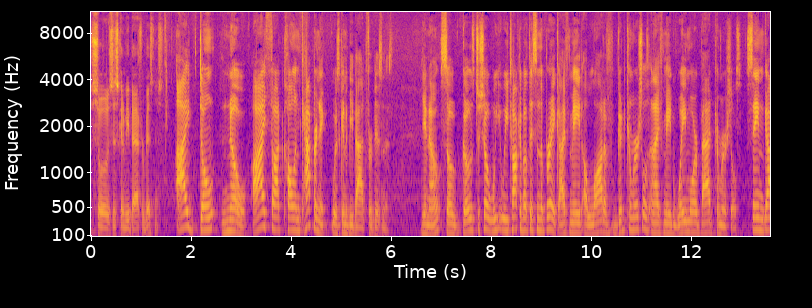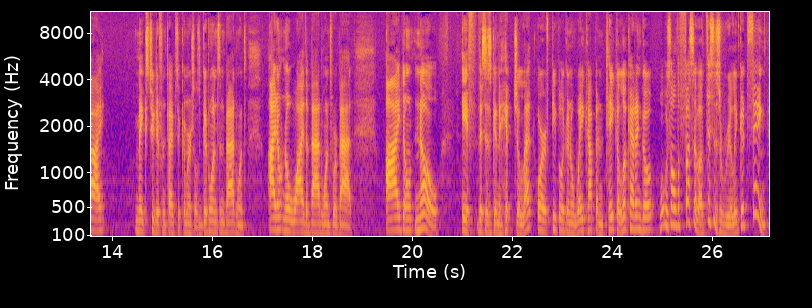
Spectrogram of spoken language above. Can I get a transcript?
So, is this going to be bad for business? I don't know. I thought Colin Kaepernick was going to be bad for business. You know, so goes to show. We, we talked about this in the break. I've made a lot of good commercials and I've made way more bad commercials. Same guy, makes two different types of commercials, good ones and bad ones. I don't know why the bad ones were bad. I don't know if this is going to hit Gillette or if people are going to wake up and take a look at it and go, what was all the fuss about? This is a really good thing.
